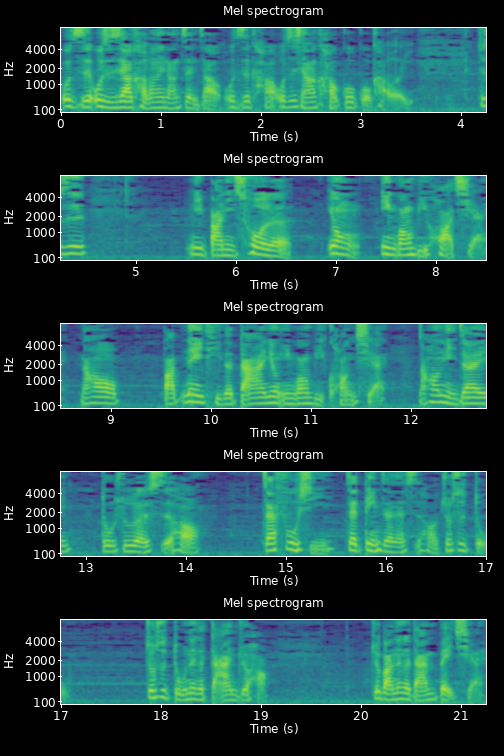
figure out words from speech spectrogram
我只是，我只是要考到那张证照，我只考，我只想要考过国考而已。就是你把你错了用荧光笔画起来，然后把那一题的答案用荧光笔框起来。然后你在读书的时候，在复习、在订正的时候，就是读，就是读那个答案就好，就把那个答案背起来。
